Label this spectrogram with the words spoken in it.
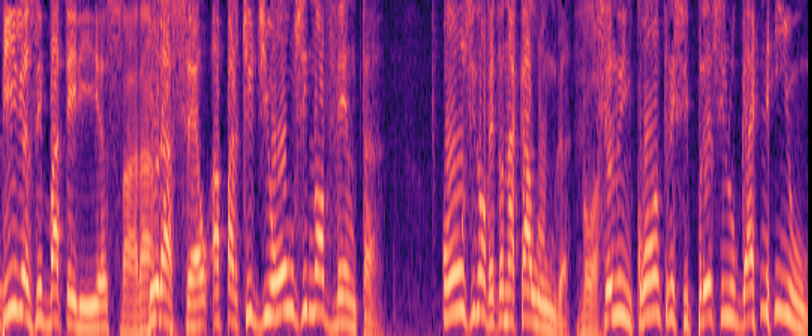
Pilhas e baterias Barato. Duracell a partir de R$ 11,90. R$ 11,90 na calunga. Boa. Você não encontra esse preço em lugar nenhum.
